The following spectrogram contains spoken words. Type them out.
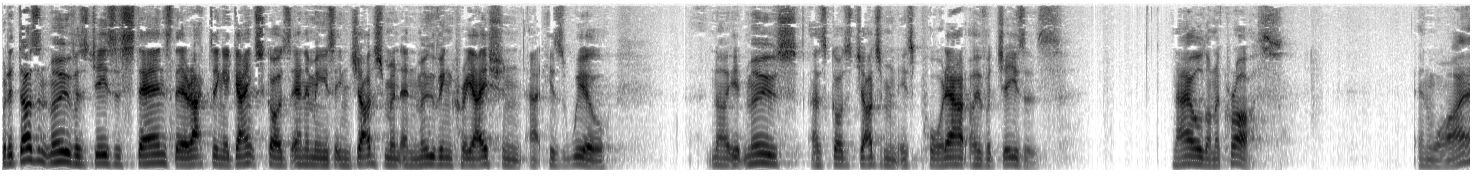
But it doesn't move as Jesus stands there acting against God's enemies in judgment and moving creation at his will. No, it moves as God's judgment is poured out over Jesus nailed on a cross. And why?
